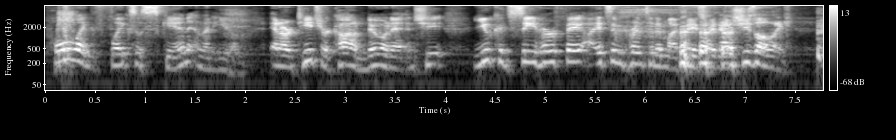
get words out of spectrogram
pull like flakes of skin, and then eat them. And our teacher caught him doing it, and she, you could see her face. It's imprinted in my face right now. She's all like. she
